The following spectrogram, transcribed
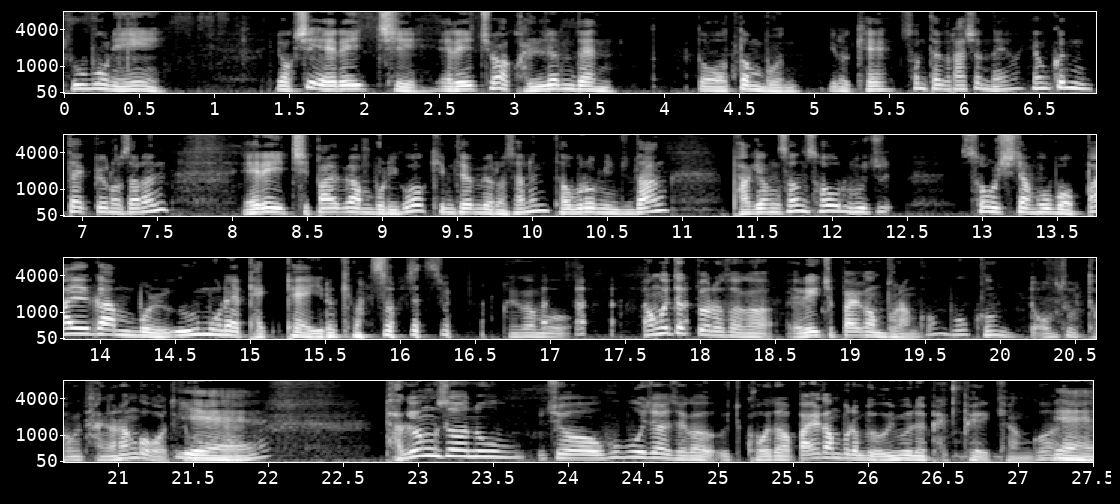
두 분이 역시 LH, LH와 관련된 또 어떤 분 이렇게 선택을 하셨네요. 현근택 변호사는 LH 빨간불이고 김태현 변호사는 더불어민주당 박영선 서울 후주, 서울시장 후보 빨간불 의문의 백패 이렇게 말씀하셨습니다. 그러니까 뭐 현근택 변호사가 LH 빨간불 한 거? 뭐 그건 없어 당연한 거거든요. 예. 박영선 후, 저 후보자 제가 거기다가 빨간불 하면서 의문의 백패 이렇게 한 건. 예.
